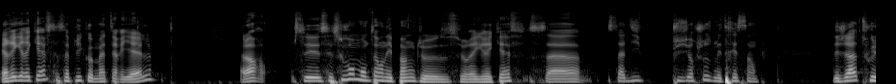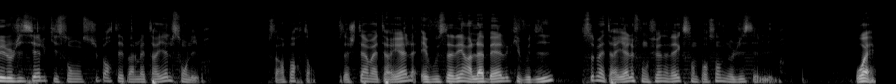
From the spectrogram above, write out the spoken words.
RYF, ça s'applique au matériel. Alors, c'est souvent monté en épingle sur. Ça, ça dit plusieurs choses, mais très simples. Déjà, tous les logiciels qui sont supportés par le matériel sont libres. C'est important. Vous achetez un matériel et vous avez un label qui vous dit ce matériel fonctionne avec 100% de logiciels libres. Ouais,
